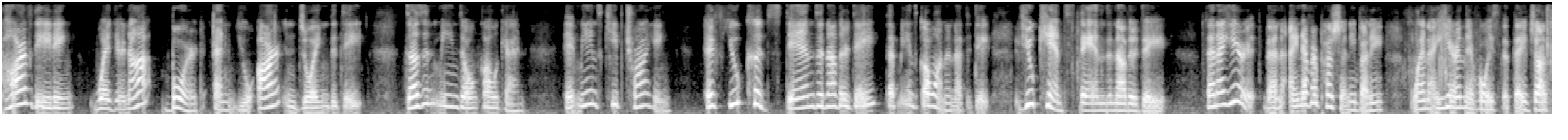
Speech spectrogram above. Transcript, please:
Parv dating, when you're not bored and you are enjoying the date, doesn't mean don't go again. It means keep trying. If you could stand another date, that means go on another date. If you can't stand another date, then I hear it. Then I never push anybody when I hear in their voice that they just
